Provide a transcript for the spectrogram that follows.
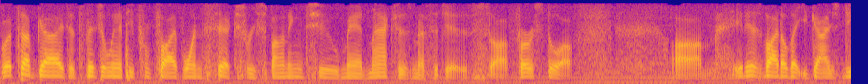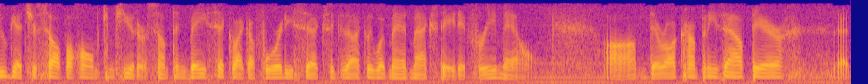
What's up, guys? It's Vigilante from 516 responding to Mad Max's messages. Uh, first off, um, it is vital that you guys do get yourself a home computer, something basic like a 486, exactly what Mad Max stated for email. Um, there are companies out there that,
